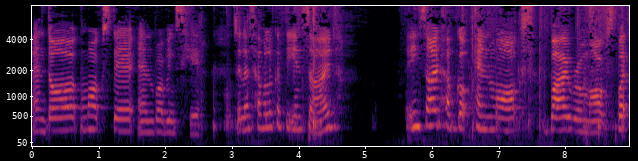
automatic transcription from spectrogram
and dark marks there and rubbings here. So let's have a look at the inside. The inside have got pen marks biro marks but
